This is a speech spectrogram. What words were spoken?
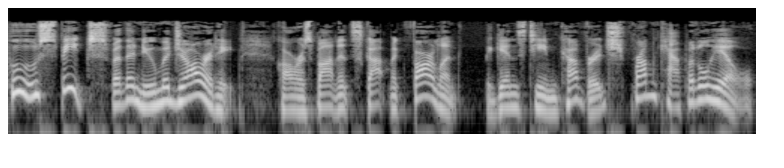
who speaks for the new majority? Correspondent Scott MacFarlane begins team coverage from Capitol Hill.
